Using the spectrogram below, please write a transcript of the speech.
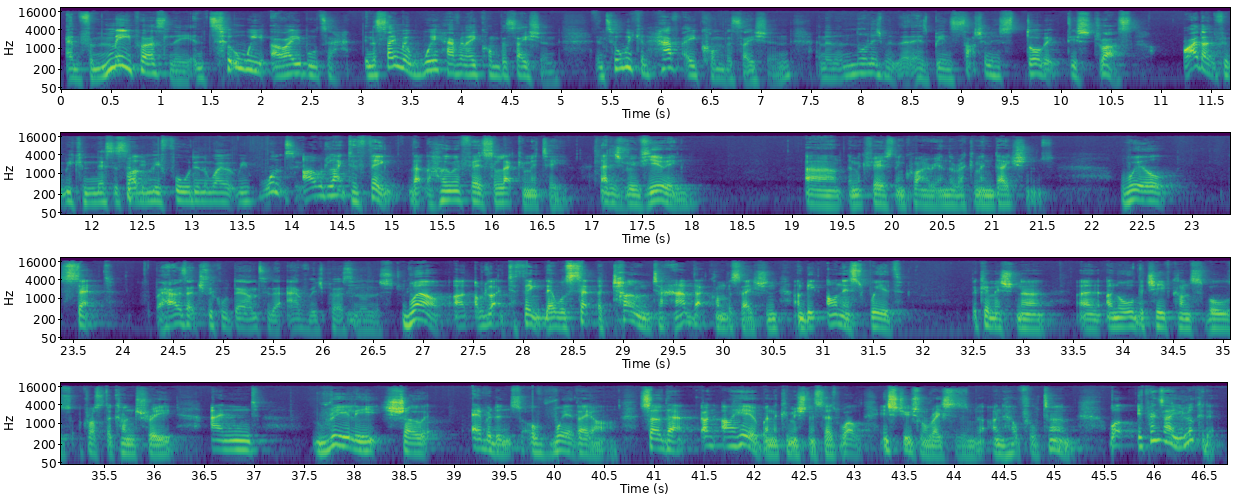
And for me personally, until we are able to, in the same way we're having a conversation, until we can have a conversation and an acknowledgement that there's been such an historic distrust, I don't think we can necessarily Well- move forward in the way that we want to. I would like to think that the Home Affairs Select Committee that is reviewing um, the Macpherson inquiry and the recommendations will set. but how does that trickle down to the average person on the street? Well, I, I would like to think they will set the tone to have that conversation and be honest with the commissioner and, and all the chief constables across the country and really show evidence of where they are. So that, and I hear when the commissioner says, well, institutional racism is an unhelpful term. Well, it depends how you look at it.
